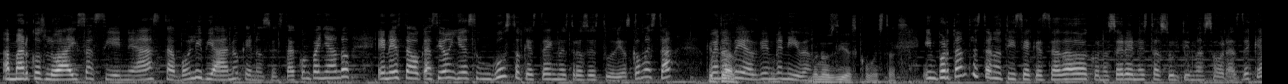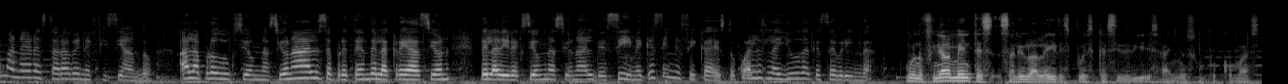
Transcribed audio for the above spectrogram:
a Marcos Loaiza, cineasta boliviano que nos está acompañando en esta ocasión y es un gusto que esté en nuestros estudios. ¿Cómo está? Buenos días, bienvenido. Buenos días, ¿cómo estás? Importante esta noticia que se ha dado a conocer en esta últimas horas. ¿De qué manera estará beneficiando a la producción nacional? Se pretende la creación de la Dirección Nacional de Cine. ¿Qué significa esto? ¿Cuál es la ayuda que se brinda? Bueno, finalmente salió la ley después casi de 10 años, un poco más.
